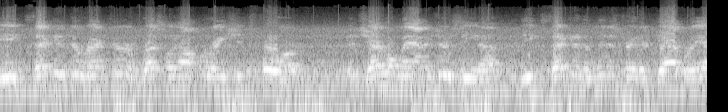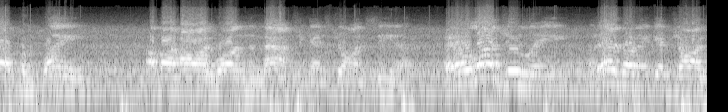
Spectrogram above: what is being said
the Executive Director of Wrestling Operations 4, the General Manager Xena, the Executive Administrator Gabrielle complained about how I won the match against John Cena. And allegedly, they're going to give John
